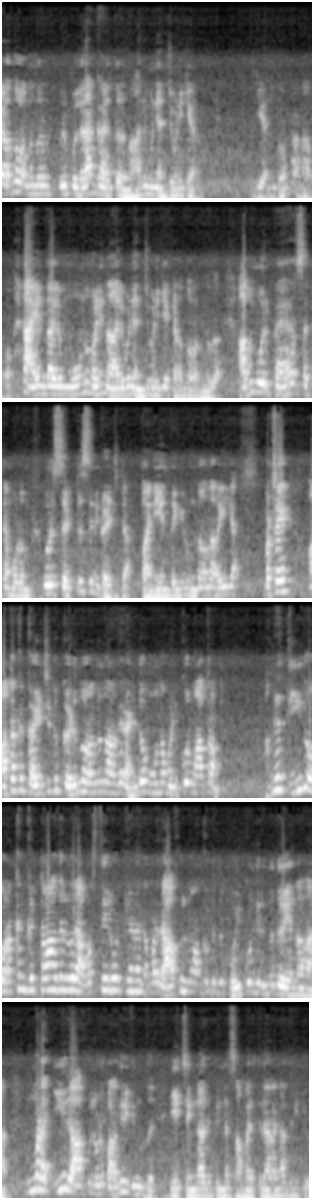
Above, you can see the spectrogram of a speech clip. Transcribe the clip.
കിടന്നുറങ്ങുന്നതും ഒരു പുലരാൻ കാലത്ത് നാലു മണി അഞ്ചു മണിക്കാണ്. എന്തുകൊണ്ടാണാവോ? ആ എന്തായാലും മൂന്ന് മണി നാലു മണി അഞ്ചു മണിക്ക് കിടന്നുറങ്ങുന്നത്. അതും ഒരു പാരസെറ്റമോളും ഒരു സെട്രിസിനും കഴിച്ചിട്ടാ. പനി എന്തെങ്കിലും ഉണ്ടോ എന്ന് അറിയില്ല. പക്ഷേ അതൊക്കെ കഴിച്ചിട്ട് കിടന്നുറങ്ങുന്ന ആകെ രണ്ടോ മൂന്നോ മണിക്കൂർ മാത്രം. അങ്ങനെ തീരെ ഉറക്കം കിട്ടാതുള്ള ഒരു അവസ്ഥയിലൂടെയാണ് നമ്മുടെ രാഹുൽ മാക്കൂട്ടത്തിൽ പോയിക്കൊണ്ടിരുന്നത് എന്നാണ് നമ്മുടെ ഈ രാഹുലിനോട് പറഞ്ഞിരിക്കുന്നത്. ഈ ചെങ്ങാതി പിന്നെ സമരത്തിന് ഇറങ്ങാതിരിക്കൂ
